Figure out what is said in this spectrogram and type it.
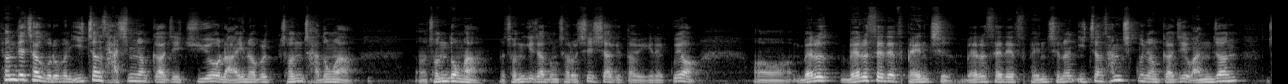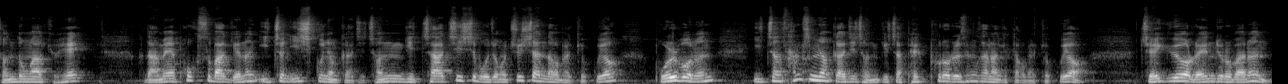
현대차 그룹은 2040년까지 주요 라인업을 전 자동화, 어, 전동화, 전기 자동차로 실시하겠다고 얘기를 했고요. 어, 메르, 메르세데스 벤츠, 메르세데스 벤츠는 2039년까지 완전 전동화 계획, 그 다음에 폭스바겐은 2029년까지 전기차 75종을 출시한다고 밝혔고요. 볼보는 2030년까지 전기차 100%를 생산하겠다고 밝혔고요. 제규어 랜드로바는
